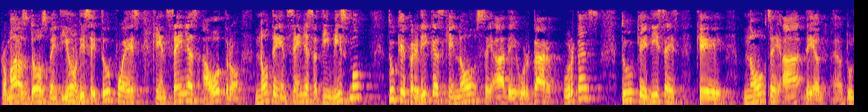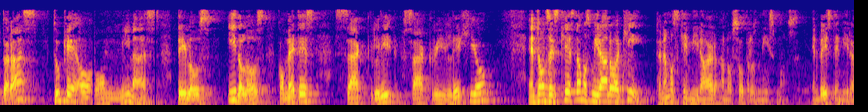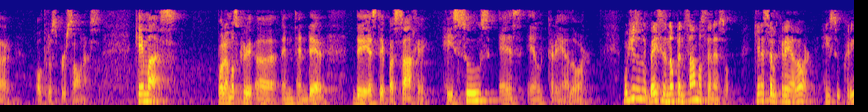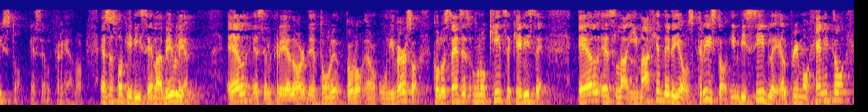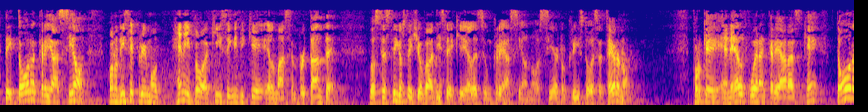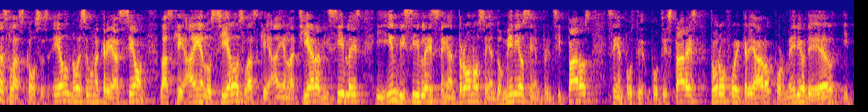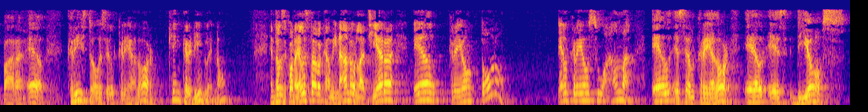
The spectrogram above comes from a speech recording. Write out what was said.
Romanos 2, 21 dice, tú pues que enseñas a otro, ¿no te enseñas a ti mismo? Tú que predicas que no se ha de hurtar, ¿hurtas? Tú que dices que no se ha de adulterar, Tú que abominas de los ídolos, cometes sacrilegio. Entonces, ¿qué estamos mirando aquí? Tenemos que mirar a nosotros mismos en vez de mirar a otras personas. ¿Qué más podemos uh, entender de este pasaje? Jesús es el creador. Muchas veces no pensamos en eso. ¿Quién es el creador? Jesucristo es el creador. Eso es lo que dice la Biblia. Él es el creador de todo, el universo. Colosenses 1.15, ¿qué dice? Él es la imagen de Dios, Cristo, invisible, el primogénito de toda creación. Cuando dice primogénito aquí significa el más importante. Los testigos de Jehová dicen que Él es una creación, no es cierto, Cristo es eterno. Porque en Él fueran creadas. Todas las cosas. Él no es una creación. Las que hay en los cielos, las que hay en la tierra, visibles y invisibles, sean tronos, sean dominios, sean principados, sean potestades, todo fue creado por medio de Él y para Él. Cristo es el creador. Qué increíble, ¿no? Entonces, cuando Él estaba caminando en la tierra, Él creó todo. Él creó su alma. Él es el creador, Él es Dios.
